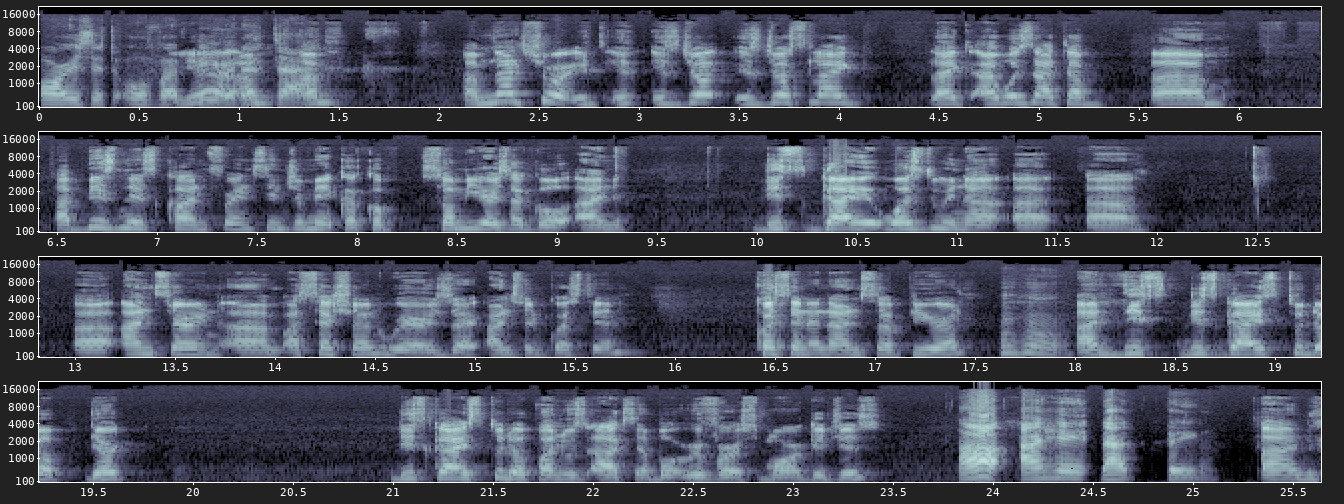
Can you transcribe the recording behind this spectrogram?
Or is it over a Yeah, period of I'm time? I'm I'm not sure. It, it it's just it's just like like I was at a um a business conference in Jamaica some years ago, and this guy was doing a, a, a, a answering um, a session where he's uh, answering question question and answer period, Mhm. and this this guy stood up. There, this guy stood up and was asking about reverse mortgages. Ah, I hate that thing. and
